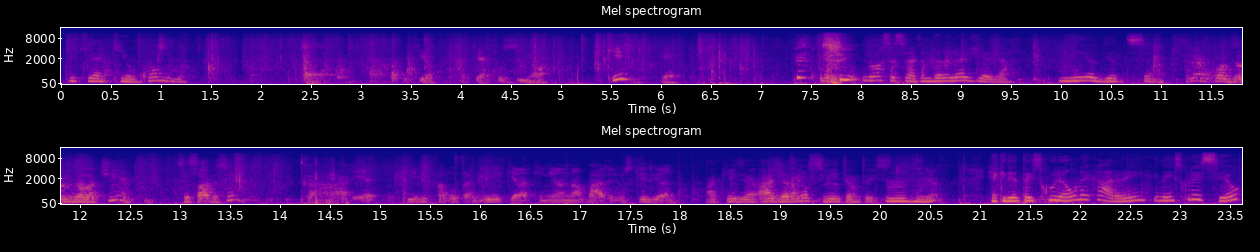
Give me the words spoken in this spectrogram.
O que, que é aqui? Um cômodo? Aqui, ó. Aqui é a cozinha, ó. Aqui? É. Nossa senhora, tá me dando alergia já. Meu Deus do céu. Você lembra quantos anos ela tinha? Você sabe assim? Cara, é, ele falou pra mim que ela tinha na base uns 15 anos. Ah, 15 anos. Ah, já era mocinha então. 15 Uhum. anos. E aqui dentro tá escurão, né, cara? Nem, nem escureceu.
